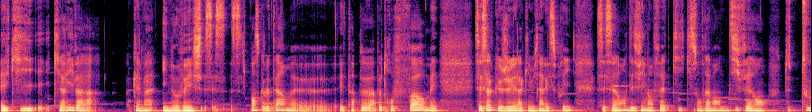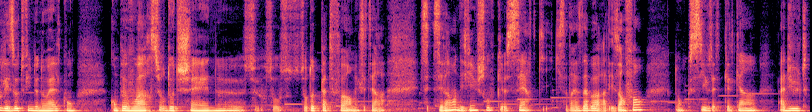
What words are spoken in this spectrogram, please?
et qui, qui arrivent à, quand même à innover. Je, pense que le terme euh, est un peu, un peu trop fort, mais c'est celle que j'ai là qui me vient à l'esprit. C'est vraiment des films en fait qui, qui, sont vraiment différents de tous les autres films de Noël qu'on qu'on peut voir sur d'autres chaînes, euh, sur, sur, sur d'autres plateformes, etc. C'est vraiment des films, je trouve que certes, qui, qui s'adressent d'abord à des enfants. Donc si vous êtes quelqu'un adulte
